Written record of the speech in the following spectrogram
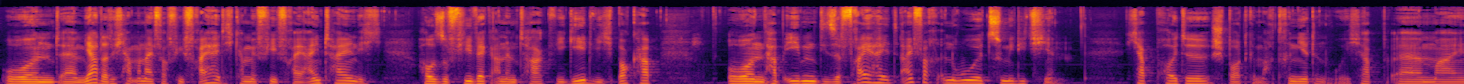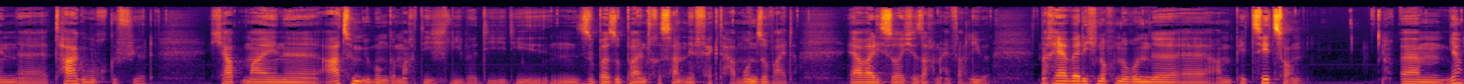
Und ähm, ja, dadurch hat man einfach viel Freiheit. Ich kann mir viel frei einteilen. Ich hau so viel weg an einem Tag wie geht, wie ich Bock habe. Und habe eben diese Freiheit, einfach in Ruhe zu meditieren. Ich habe heute Sport gemacht, trainiert in Ruhe. Ich habe äh, mein äh, Tagebuch geführt. Ich habe meine Atemübungen gemacht, die ich liebe, die, die einen super, super interessanten Effekt haben und so weiter. Ja, weil ich solche Sachen einfach liebe. Nachher werde ich noch eine Runde äh, am PC zocken. Ähm, ja,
